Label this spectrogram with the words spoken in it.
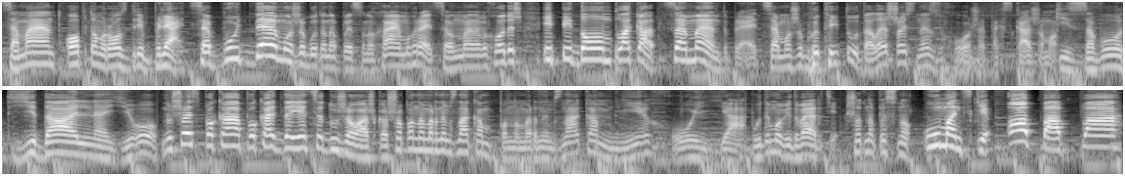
Цемент, оптом, роздріб. Блять, це будь-де може бути написано. Хай йому грець. Це у мене виходиш і під домом плакат. Цемент, блять. Це може бути і тут, але щось не схоже, так скажемо. Якийсь завод, їдальня, йо. Ну щось поки, поки дається дуже важко. Що по номерним знакам? По номерним знакам ніхуя. Будемо відверті. Що написано? Уманське. Опа-па!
